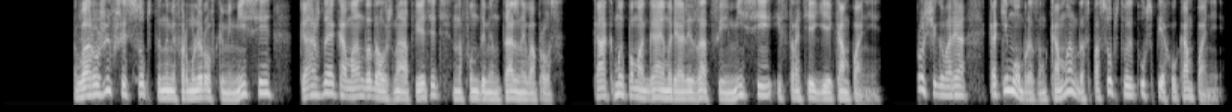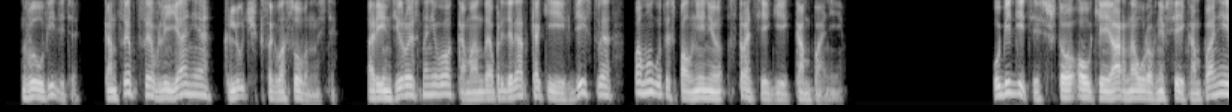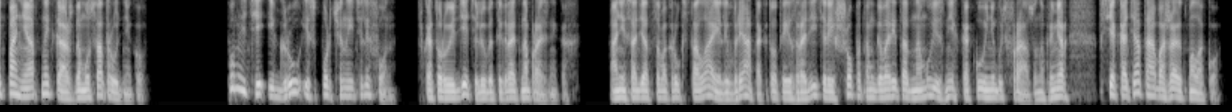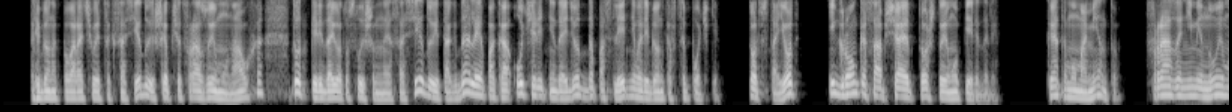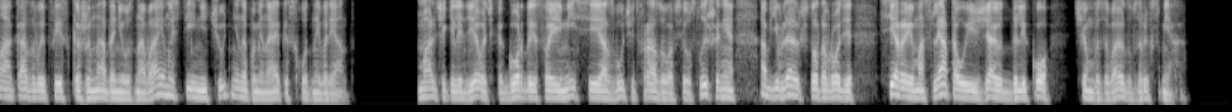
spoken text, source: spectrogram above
Вооружившись собственными формулировками миссии, каждая команда должна ответить на фундаментальный вопрос. Как мы помогаем реализации миссии и стратегии компании? Проще говоря, каким образом команда способствует успеху компании? Вы увидите, Концепция влияния — ключ к согласованности. Ориентируясь на него, команды определят, какие их действия помогут исполнению стратегии компании. Убедитесь, что OKR на уровне всей компании понятны каждому сотруднику. Помните игру «Испорченный телефон», в которую дети любят играть на праздниках? Они садятся вокруг стола или в ряд, а кто-то из родителей шепотом говорит одному из них какую-нибудь фразу. Например, «Все котята обожают молоко». Ребенок поворачивается к соседу и шепчет фразу ему на ухо, тот передает услышанное соседу и так далее, пока очередь не дойдет до последнего ребенка в цепочке. Тот встает и громко сообщает то, что ему передали. К этому моменту фраза неминуемо оказывается искажена до неузнаваемости и ничуть не напоминает исходный вариант. Мальчик или девочка, гордые своей миссией озвучить фразу во всеуслышание, объявляют что-то вроде «серые маслята уезжают далеко», чем вызывают взрыв смеха.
